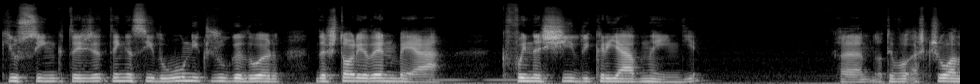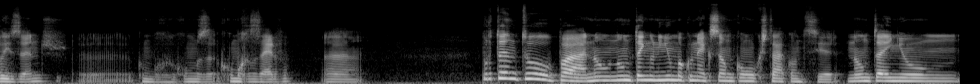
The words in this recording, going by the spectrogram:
que o Singh tenha sido o único jogador da história da NBA que foi nascido e criado na Índia. Ele teve, acho que chegou há dois anos uh, como, como, como, reserva. Uh, portanto, pá, não, não tenho nenhuma conexão com o que está a acontecer. Não tenho.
